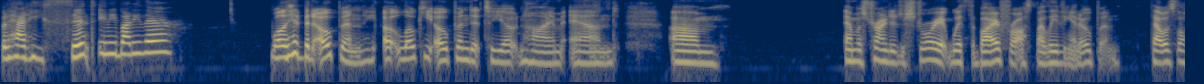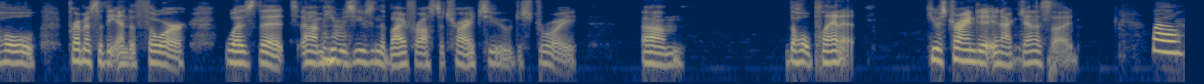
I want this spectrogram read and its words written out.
but had he sent anybody there? Well, it had been open. He- uh, Loki opened it to Jotunheim and um, and was trying to destroy it with the Bifrost by leaving it open. That was the whole premise of the end of Thor was that um, he Mhm. was using the Bifrost to try to destroy um, the whole planet. He was trying to enact genocide. Well,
